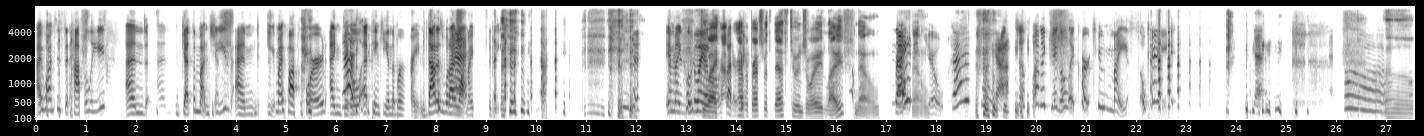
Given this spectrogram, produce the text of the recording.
I want to sit happily and, and get the munchies and eat my popcorn and Yes. giggle at Pinky and the Brain. That is what I want my to be in my cozy Do I Enjoyable have, sweater. have a brush with death to enjoy life? No. right? No. Thank you. Right? Yeah, I just want to giggle at cartoon mice. Okay. Yeah. Oh.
